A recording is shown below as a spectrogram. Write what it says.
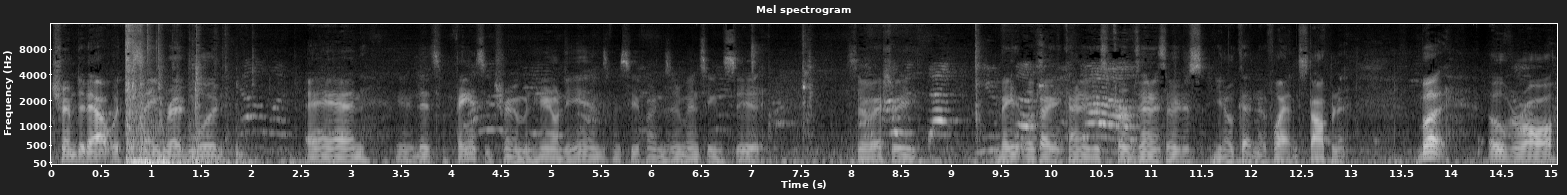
Trimmed it out with the same redwood and even did some fancy trimming here on the ends. Let me see if I can zoom in so you can see it. So actually made it look like it kind of just curves in instead of just, you know, cutting it flat and stopping it. But overall,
